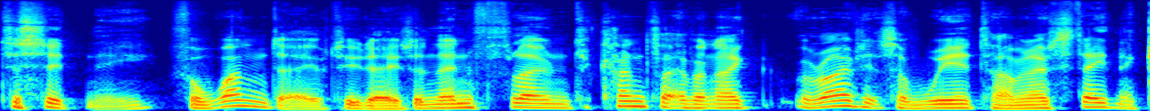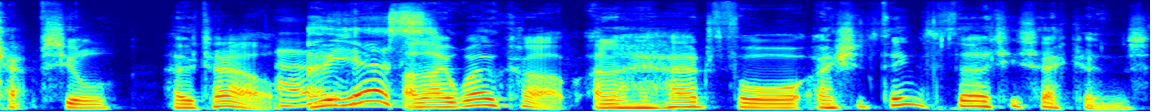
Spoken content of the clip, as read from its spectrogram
to Sydney for one day or two days and then flown to Kansai. And I arrived at some weird time and I stayed in a capsule hotel. Oh. oh, yes. And I woke up and I had for, I should think, 30 seconds,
